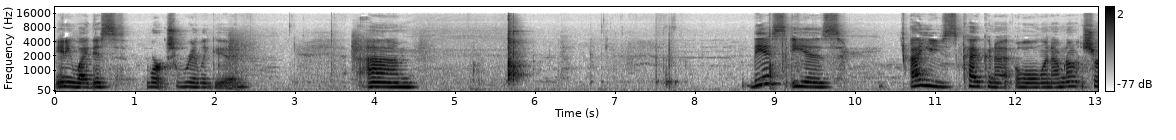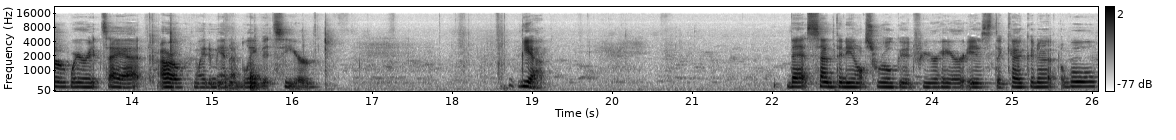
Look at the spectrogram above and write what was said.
anyway, this works really good. Um, this is, I use coconut oil and I'm not sure where it's at. Oh, wait a minute, I believe it's here. Yeah. That's something else real good for your hair is the coconut oil.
